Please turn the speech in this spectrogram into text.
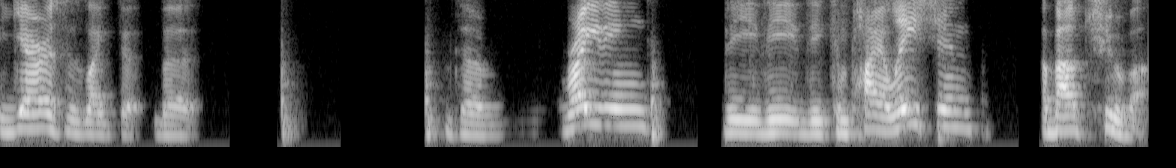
Igeris is like the the the writing, the the the compilation about tshuva.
